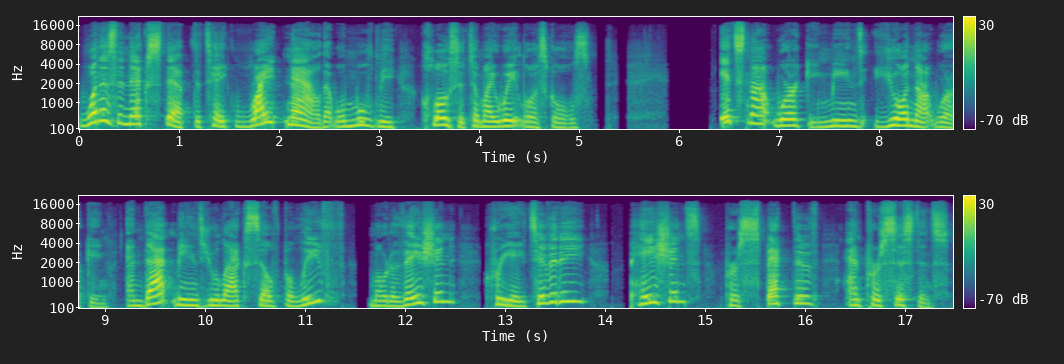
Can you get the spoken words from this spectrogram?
What is the next step to take right now that will move me closer to my weight loss goals? It's not working means you're not working, and that means you lack self belief, motivation, creativity, patience, perspective, and persistence.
